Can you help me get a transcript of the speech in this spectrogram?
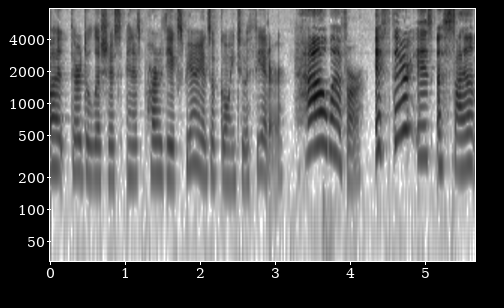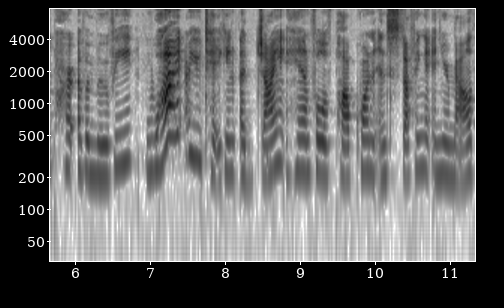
but they're delicious and it's part of the experience of going to a theater. However, if there is a silent part of a movie, why are you taking a giant handful of popcorn and stuffing it in your mouth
